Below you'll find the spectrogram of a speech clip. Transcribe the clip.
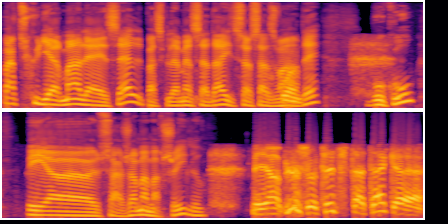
particulièrement la SL, parce que la Mercedes, ça, ça se vendait beaucoup. Puis euh, ça n'a jamais marché, là. Mais en plus, tu sais, tu t'attaques à,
